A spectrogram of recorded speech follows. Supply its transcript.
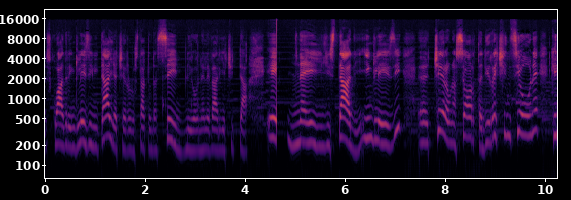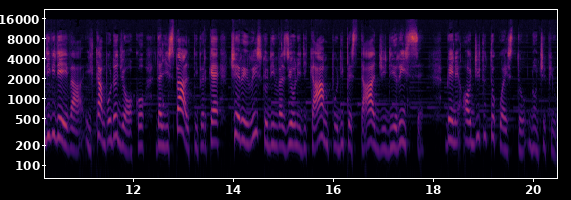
squadre inglesi in Italia c'era lo stato d'assedio nelle varie città e negli stadi inglesi eh, c'era una sorta di recinzione che divideva il campo da gioco dagli spalti perché c'era il rischio di invasioni di campo, di pestaggi, di risse. Bene, oggi tutto questo non c'è più.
